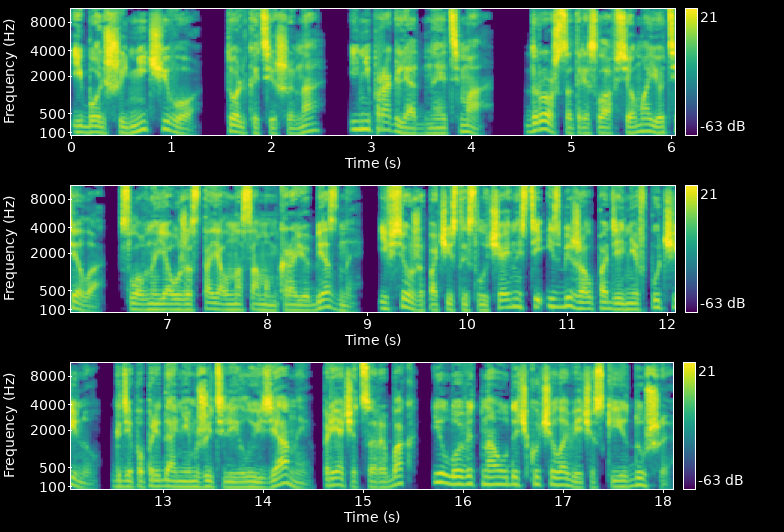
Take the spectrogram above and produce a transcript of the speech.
И больше ничего, только тишина и непроглядная тьма. Дрожь сотрясла все мое тело, словно я уже стоял на самом краю бездны и все же по чистой случайности избежал падения в пучину, где, по преданиям жителей Луизианы, прячется рыбак и ловит на удочку человеческие души.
